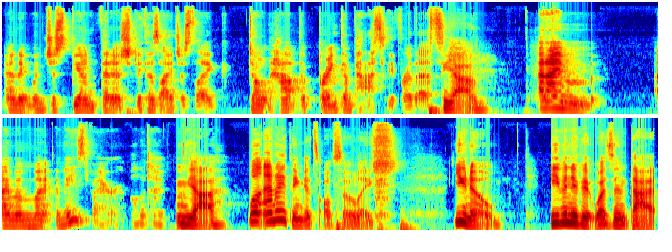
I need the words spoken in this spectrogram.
and it would just be unfinished because I just like don't have the brain capacity for this. Yeah. And I'm, I'm ama- amazed by her all the time. Yeah. Well, and I think it's also like, you know, even if it wasn't that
